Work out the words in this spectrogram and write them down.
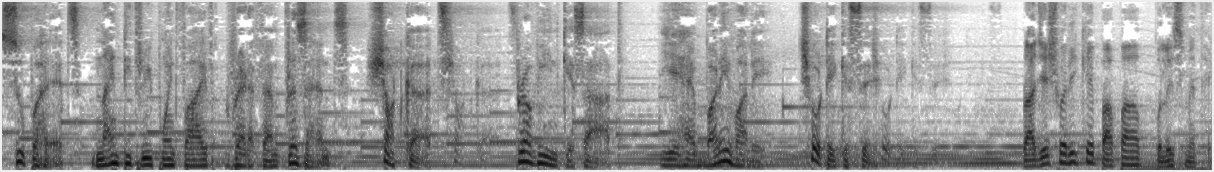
Super hits 93.5 Red FM presents shortcuts Praveen के साथ, ये है बड़े वाले, छोटे किस्से। छोटे किस्से। राजेश्वरी के पापा पुलिस में थे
